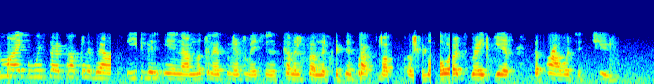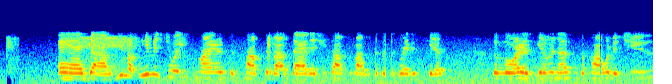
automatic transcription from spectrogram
Mike, we start talking about even in I'm looking at some information that's coming from the Christian talks about the Lord's great gift, the power to choose. And um, you know, even Joyce Myers has talked about that, and she talks about one of the greatest gifts the Lord has given us is the power to choose.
